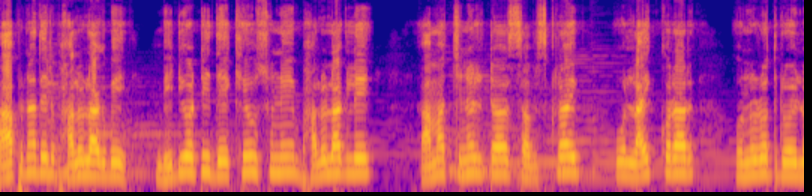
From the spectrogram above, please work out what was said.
আপনাদের ভালো লাগবে। ভিডিওটি দেখেও শুনে ভালো লাগলে আমার চ্যানেলটা সাবস্ক্রাইব ও লাইক করার অনুরোধ রইল।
